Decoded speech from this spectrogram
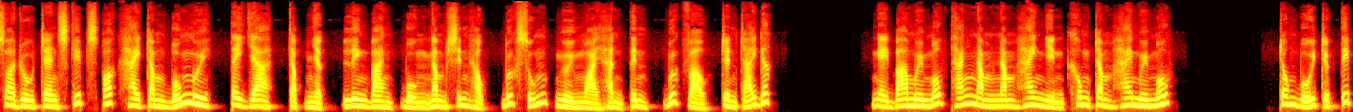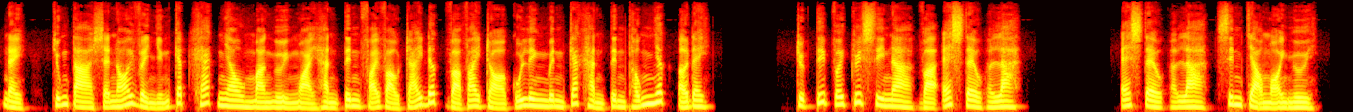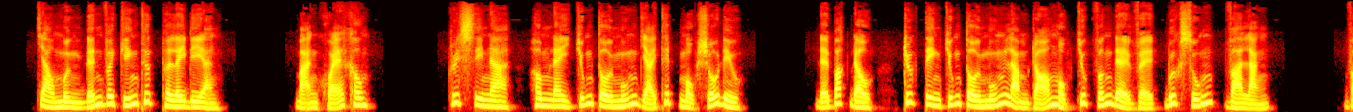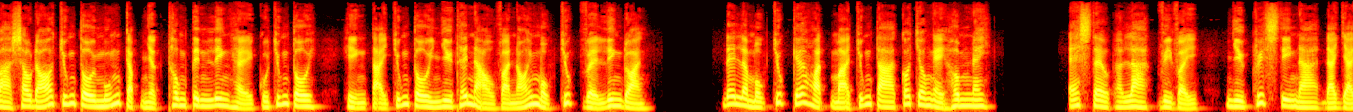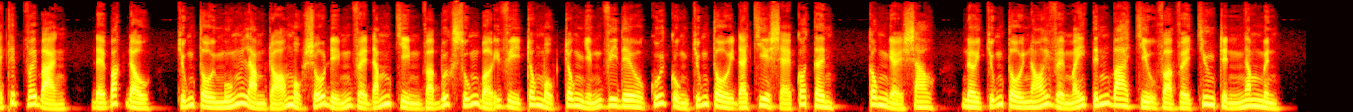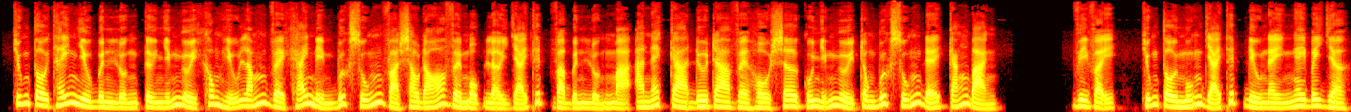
Soaru trên Skip Spot 240, Tây Gia, cập nhật, liên bang, buồn ngâm sinh học, bước xuống, người ngoài hành tinh, bước vào, trên trái đất. Ngày 31 tháng 5 năm 2021. Trong buổi trực tiếp này, chúng ta sẽ nói về những cách khác nhau mà người ngoài hành tinh phải vào trái đất và vai trò của liên minh các hành tinh thống nhất ở đây. Trực tiếp với Christina và Estelle La. Estelle La, xin chào mọi người. Chào mừng đến với kiến thức Palladian. Bạn khỏe không? Christina, hôm nay chúng tôi muốn giải thích một số điều. Để bắt đầu, trước tiên chúng tôi muốn làm rõ một chút vấn đề về bước xuống và lặng. Và sau đó chúng tôi muốn cập nhật thông tin liên hệ của chúng tôi, hiện tại chúng tôi như thế nào và nói một chút về liên đoàn. Đây là một chút kế hoạch mà chúng ta có cho ngày hôm nay. Estelle là, vì vậy, như Christina đã giải thích với bạn, để bắt đầu, chúng tôi muốn làm rõ một số điểm về đắm chìm và bước xuống bởi vì trong một trong những video cuối cùng chúng tôi đã chia sẻ có tên Công nghệ sao, nơi chúng tôi nói về máy tính ba chiều và về chương trình ngâm mình. Chúng tôi thấy nhiều bình luận từ những người không hiểu lắm về khái niệm bước xuống và sau đó về một lời giải thích và bình luận mà Aneka đưa ra về hồ sơ của những người trong bước xuống để cắn bạn. Vì vậy, chúng tôi muốn giải thích điều này ngay bây giờ.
